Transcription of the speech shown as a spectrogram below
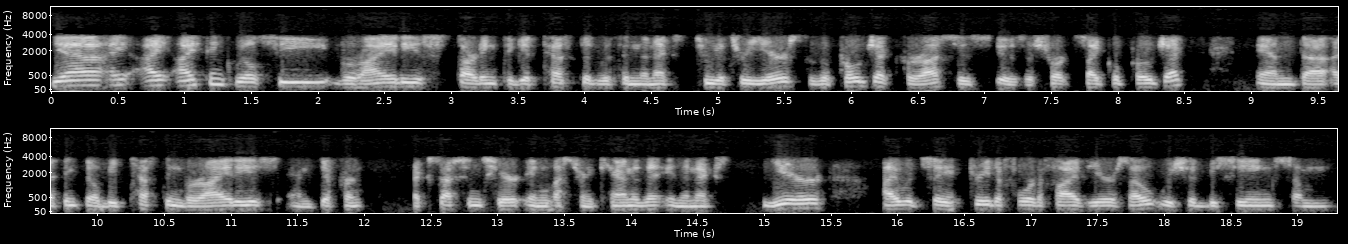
Yeah, I, I, I think we'll see varieties starting to get tested within the next two to three years. So the project for us is, is a short cycle project. And uh, I think they'll be testing varieties and different accessions here in Western Canada in the next year. I would say three to four to five years out, we should be seeing some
